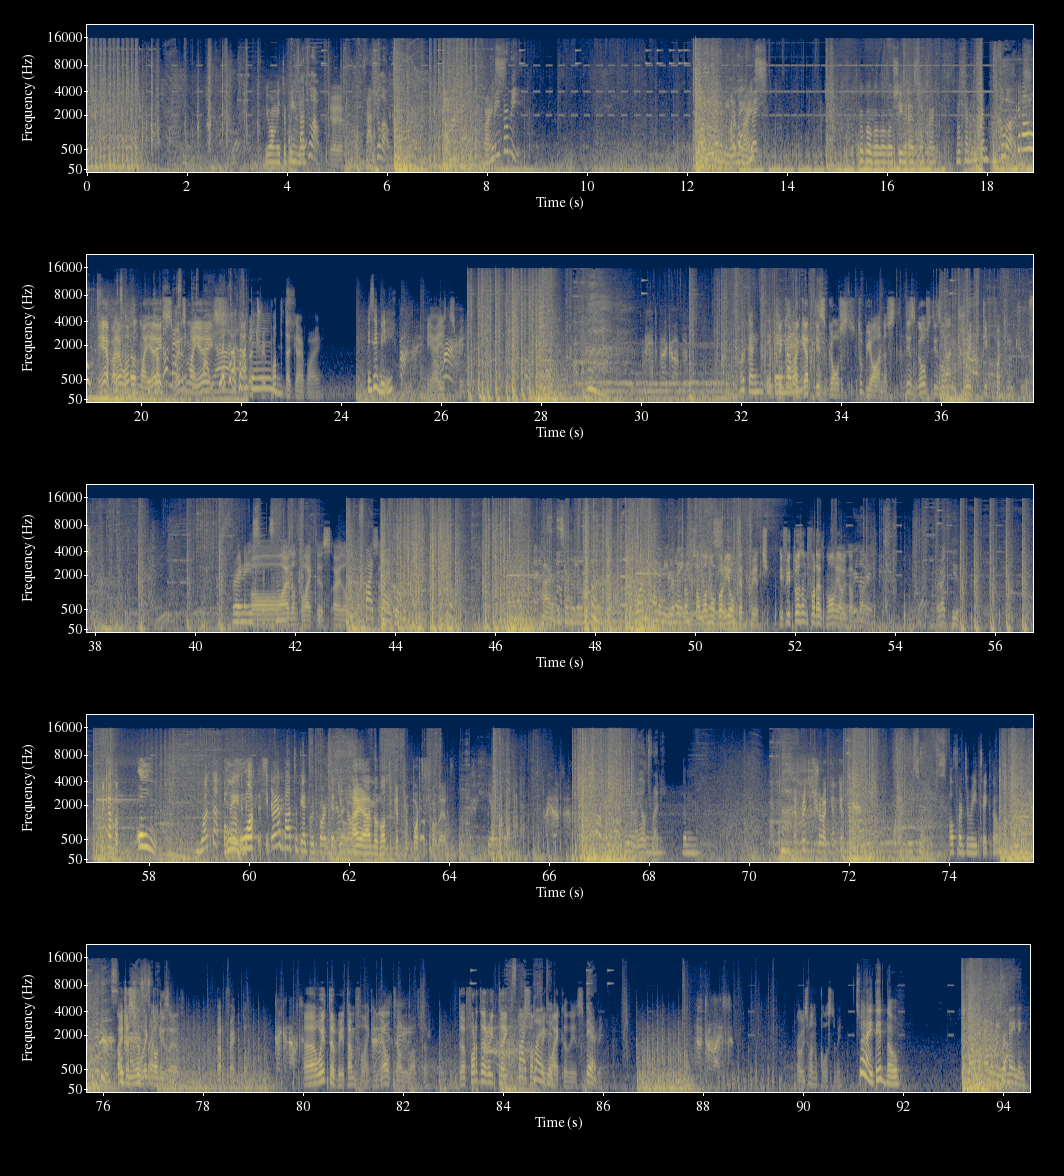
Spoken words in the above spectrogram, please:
You want me to ping you? Satchel out. Yeah, yeah. Satchel out. Ready Nice. for me. One enemy remains. Nice. Go, go, go, go, go. She has no time. No time, no time. Clutch. Get out! Yeah, but Let's I go. wanted my ace. Where is my me, ace? Diana. A trip. What did that guy buy? Is he B? Yeah, he used to be. What can be I think I'ma get this ghost, to be honest. This ghost is all pretty fucking juicy. Reyna is Oh, I don't like this. I don't like Spike this. at all. planted. is another one. One enemy remaining. Someone overhealed that bitch. If it wasn't for that molly, I would have died. Right here. I think I'm a. Oh! What the? Oh, they- what? You're about to get reported, you know. I am about to get reported for that. Hear them. Hear My ult's ready. Them. I'm pretty sure I can get. Resource. All for the retake though. I just my ult's flicked on his head. Perfecto. Uh, wait a bit, I'm flanking. I'll tell you after. The further the retake, do Spike something planted. like this. There. Maybe. Oh, is one close to me? That's what I did though. One enemy remaining.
